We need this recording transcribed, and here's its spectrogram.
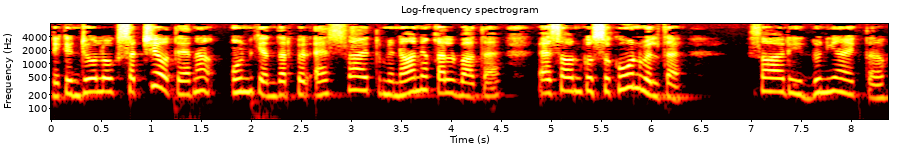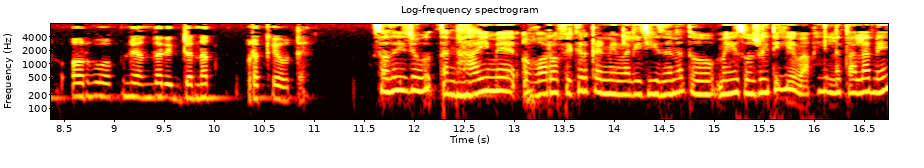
لیکن جو لوگ سچے ہوتے ہیں نا، ان کے اندر پھر ایسا اطمینان قلب آتا ہے، ایسا ان کو سکون ملتا ہے۔ ساری دنیا ایک طرف اور وہ اپنے اندر ایک جنت رکھے ہوتے ہیں۔ سادی جو تنہائی میں غور و فکر کرنے والی چیز ہے نا، تو میں یہ سوچ رہی تھی کہ واقعی اللہ تعالیٰ نے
